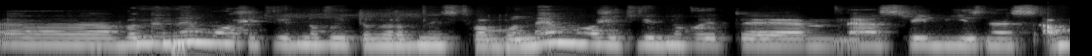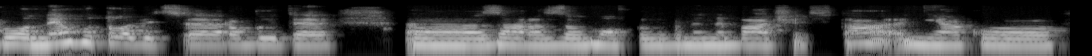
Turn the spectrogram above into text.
Е, вони не можуть відновити виробництво, або не можуть відновити е, свій бізнес, або не готові це робити е, зараз за умов, коли вони не бачать та ніякого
